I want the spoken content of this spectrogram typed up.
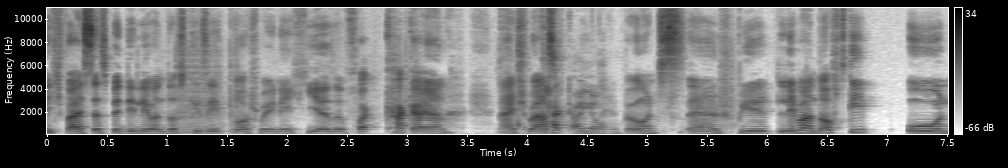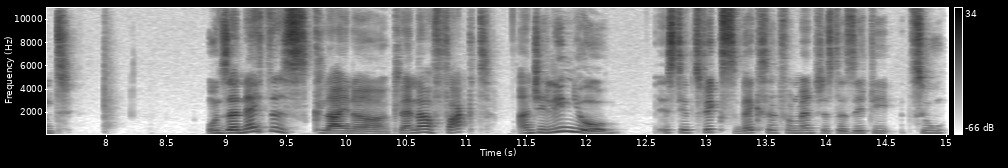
ich weiß, dass bei dir Lewandowski seht, brauchst du mich nicht hier so verkackern. Nein, Spaß. Kackeier. Bei uns äh, spielt Lewandowski und unser nächstes kleiner, kleiner Fakt. Angelino ist jetzt fix, wechselt von Manchester City zu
